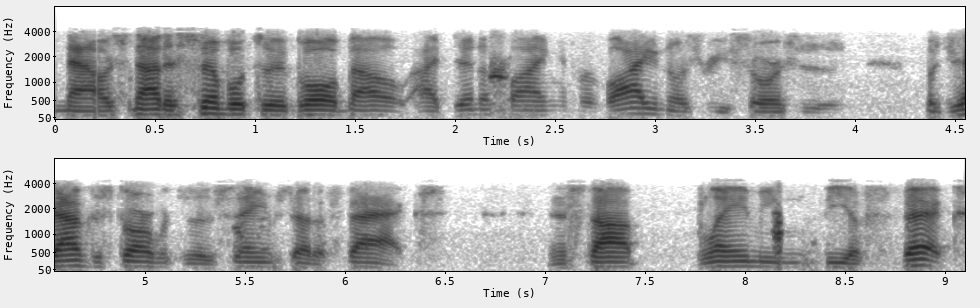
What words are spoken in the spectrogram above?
now, it's not as simple to go about identifying and providing those resources, but you have to start with the same set of facts and stop blaming the effects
